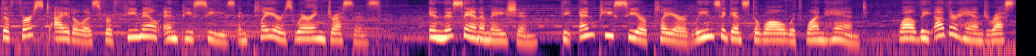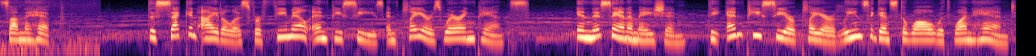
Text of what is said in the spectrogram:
The first idle is for female NPCs and players wearing dresses. In this animation, the NPC or player leans against the wall with one hand, while the other hand rests on the hip. The second idle is for female NPCs and players wearing pants. In this animation, the NPC or player leans against the wall with one hand,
